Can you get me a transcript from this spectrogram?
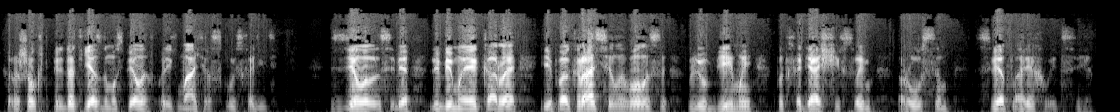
Хорошо, как перед отъездом успела в парикмахерскую сходить. Сделала себе любимое каре и покрасила волосы в любимый, подходящий к своим русым светло-ореховый цвет.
